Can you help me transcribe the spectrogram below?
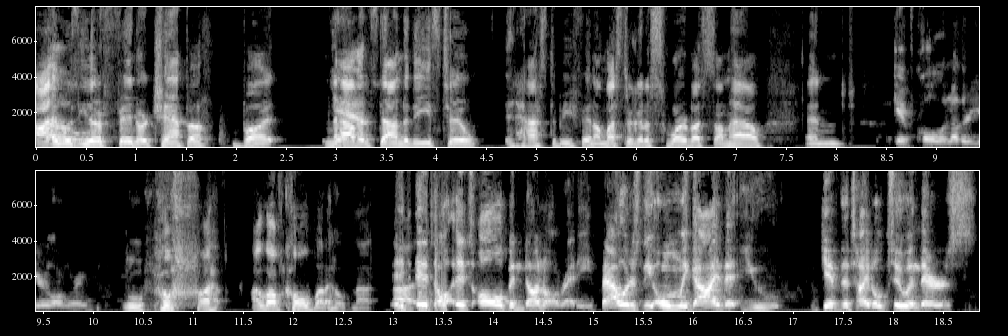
I was either Finn or Ciampa, but now Yeah. that it's down to these two, it has to be Finn, unless they're going to swerve us somehow. And Give Cole another year long reign. Oof. I, I love Cole, but I hope not. It, All right. It's all it's all been done already. Balor's the only guy that you give the title to, and there's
